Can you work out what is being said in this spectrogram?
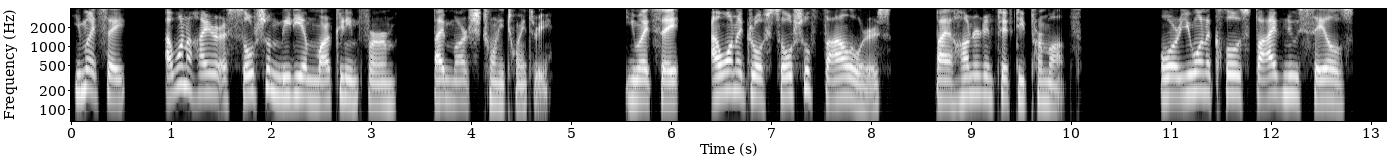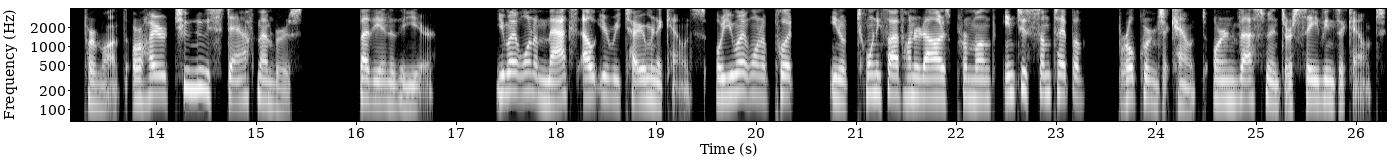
You might say, I want to hire a social media marketing firm by March 2023. You might say, I want to grow social followers by 150 per month. Or you want to close five new sales per month or hire two new staff members by the end of the year. You might want to max out your retirement accounts, or you might want to put, you know, $2,500 per month into some type of brokerage account or investment or savings account.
